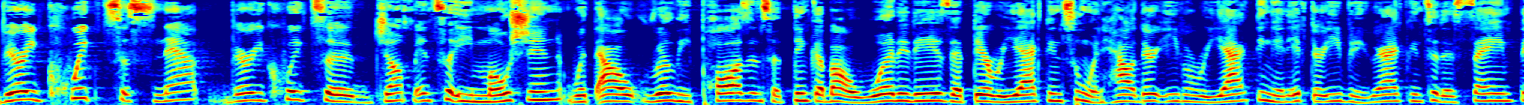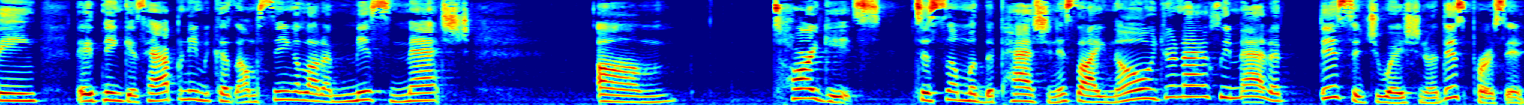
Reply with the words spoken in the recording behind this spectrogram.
very quick to snap, very quick to jump into emotion without really pausing to think about what it is that they're reacting to and how they're even reacting and if they're even reacting to the same thing they think is happening because I'm seeing a lot of mismatched um, targets to some of the passion. It's like, no, you're not actually mad at this situation or this person.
